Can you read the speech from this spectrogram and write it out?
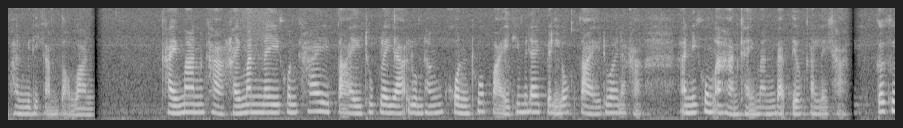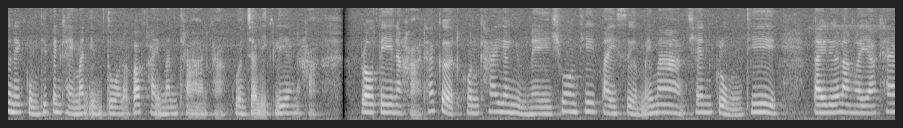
2,000 มิลลิกรัมต่อวัน ไขมันค่ะ ไขมันในคนไข้ไตทุกระยะรวมทั้งคนทั่วไปที่ไม่ได้เป็นโรคไตด้วยนะคะ อันนี้คุมอาหารไขมันแบบเดียวกันเลยค่ะ ก็คือในกลุ่มที่เป็นไขมันอิ่มตัว แล้วก็ไขมันทรานค่ะ ควรจะหลีกเลี่ยงนะคะ โปรตีนนะคะ ถ้าเกิดคนไข้ยังอยู่ในช่วงที่ไตเสื่อมไม่มาก เช่น กลุ่มที่ไตเรื้อรังระยะแค่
